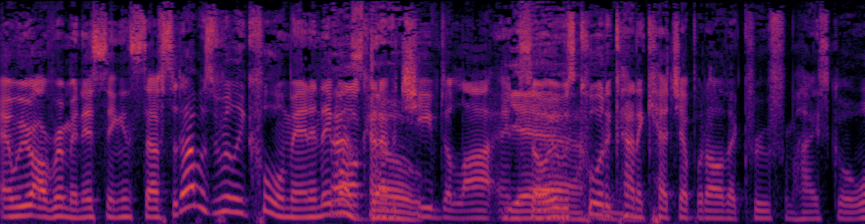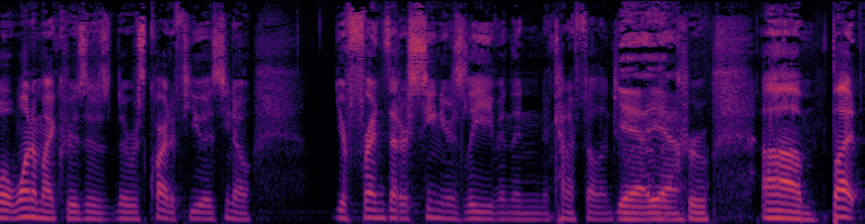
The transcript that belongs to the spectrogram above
and we were all reminiscing and stuff. So that was really cool, man. And they've all That's kind of achieved a lot. And so it was cool to kind of catch up with all that crew from high school. Well, one of my crews, there was, there was quite a few, as you know, your friends that are seniors leave and then it kind of fell into Yeah, another yeah. crew. Um, but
